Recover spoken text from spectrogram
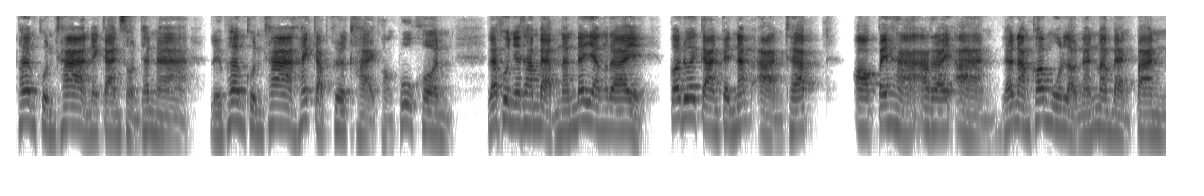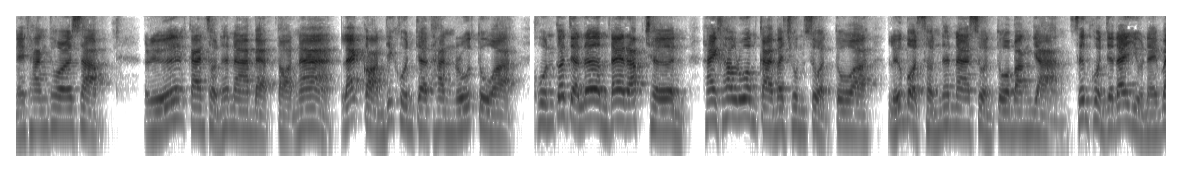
เพิ่มคุณค่าในการสนทนา หรือเพิ่มคุณค่าให้กับเครือข่ายของผู้คน และคุณจะทำแบบนั้นได้อย่างไร ก็ด้วยการเป็นนักอ่านครับ ออกไปหาอะไรอ่าน แล้วนำข้อมูลเหล่านั้นมาแบ่งปันในทางโทรศัพท์ หรือการสนทนาแบบต่อหน้า และก่อนที่คุณจะทันรู้ตัว คุณก็จะเริ่มได้รับเชิญ ให้เข้าร่วมการประชุมส่วนตัว หรือบทสนทนาส่วนตัวบางอย่าง ซึ่งคุณจะได้อยู่ในแว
